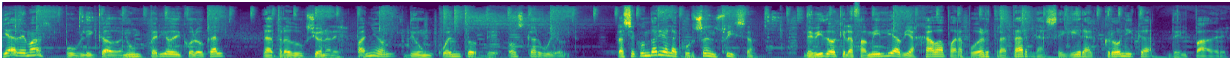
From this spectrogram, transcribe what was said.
y además publicado en un periódico local la traducción al español de un cuento de Oscar Wilde. La secundaria la cursó en Suiza, debido a que la familia viajaba para poder tratar la ceguera crónica del padre.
